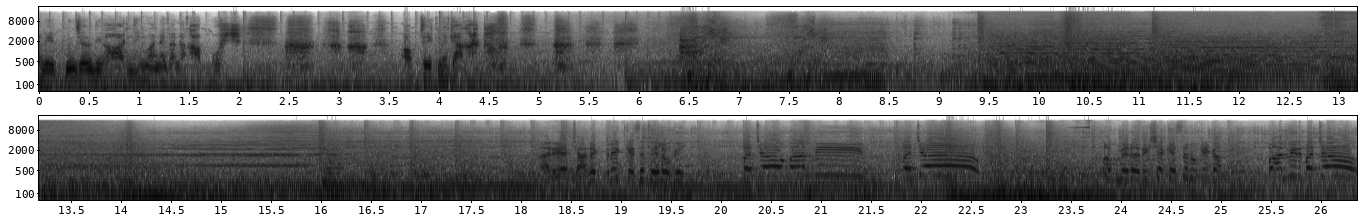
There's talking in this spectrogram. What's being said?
जब इतनी जल्दी हार नहीं मानेगा ना खापोश अब देख मैं क्या करता हूँ। अरे अचानक ब्रेक कैसे फेल हो गई? बचाओ बालवीर! बचाओ! अब मेरा रिक्शा कैसे रुकेगा? बालवीर बचाओ!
